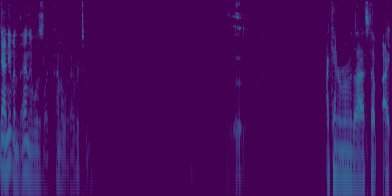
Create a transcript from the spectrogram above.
yeah, and even then, it was like kind of whatever to me. Damn. I can't remember the last time I.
